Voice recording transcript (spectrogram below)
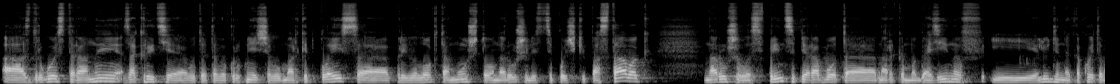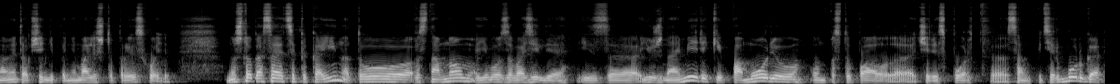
а с другой стороны, закрытие вот этого крупнейшего маркетплейса привело к тому, что нарушились цепочки поставок, нарушилась, в принципе, работа наркомагазинов, и люди на какой-то момент вообще не понимали, что происходит. Но что касается кокаина, то в основном его завозили из э, Южной Америки по морю, он поступал э, через порт э, Санкт-Петербурга,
